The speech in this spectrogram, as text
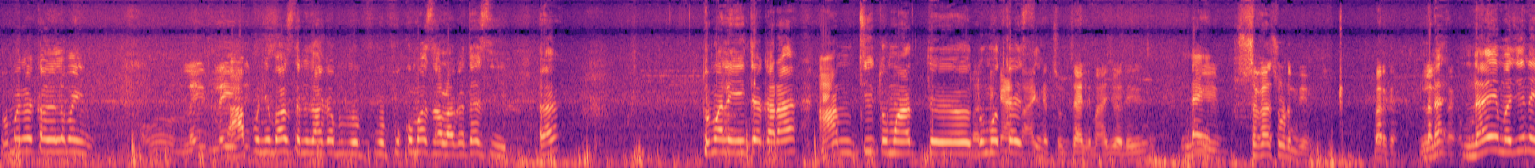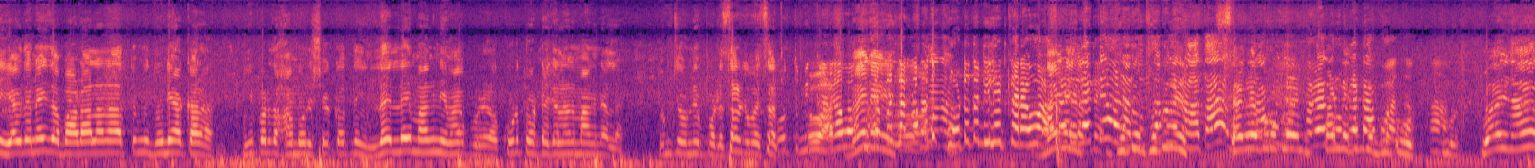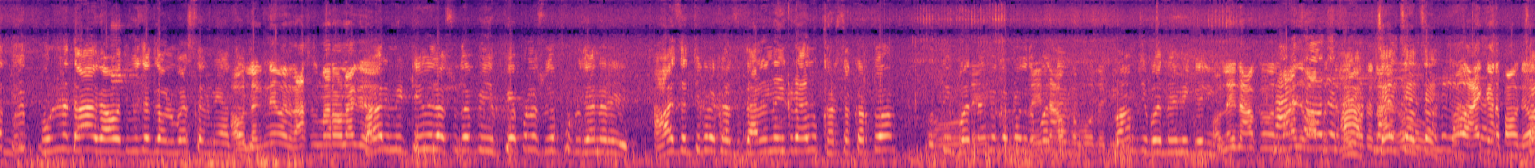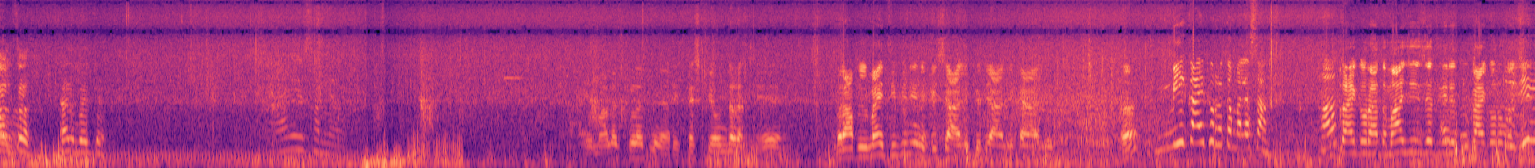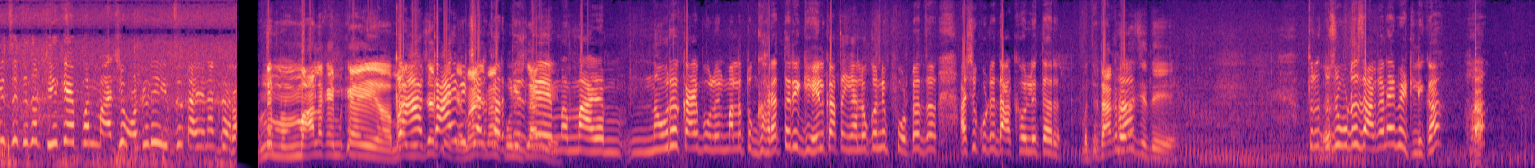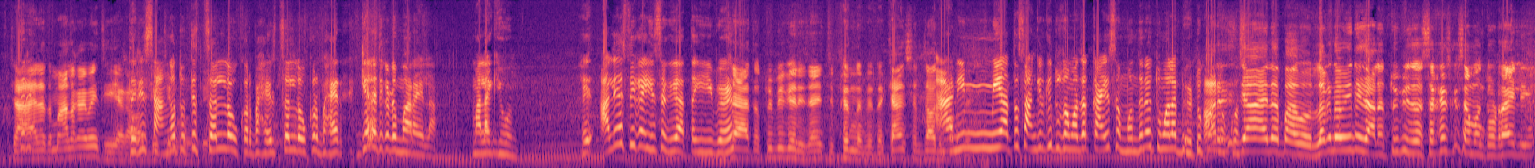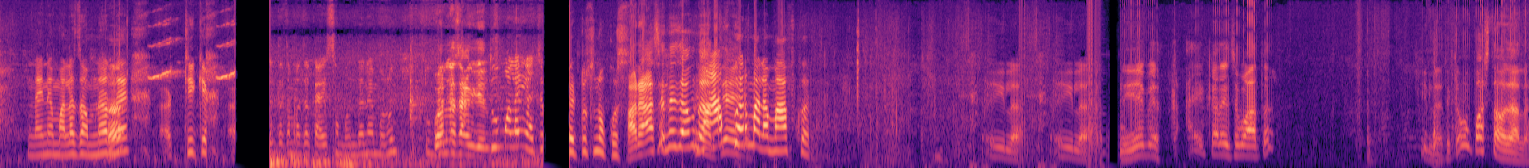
तुम्हाला कळायला पाहिजे. हो, लई लई आपण बसताना जागा फुकून बसावं लागत असती हा? तुम्हाला इथे करा आमची तुम्हाला बरं, दुमत काय चूक झाली माझीवाली नाही. मी सगळं सोडून देईल बरं का लग्न नाही नका. नाही म्हणजे नाही एकदा नाही जा बाड आला ना तुम्ही दुनिया करा. मी परत हा म्हणू शकत नाही. लय लय मागणी माझ्या पुढे. कुठं तोटा गेला ना मागण्याला? तुमच्यावर नाही पडलं ग बाई चल हो, तुम्ही हो, करा हो, नाही, कुठं नाही. पण लग्न फोटो तर डिलीट करा हो. नाही नाही. फुटू फुटू नाही सगळ्या ग्रुपला पडले तुम्ही टाकू फुटू. तू आहे ना तू पूर्ण दहा गावात विजत घालून बसतात मी अहो आता लग्न रासच मारावं लागेल मी टीव्हीला सुद्धा पे- पेपरला सुद्धा फुटू देणार आहे आज तर तिकडे खर्च झाला नाही इकडे अजून खर्च करतो पण तुम्ही बदनामी करू नका लई नाव कमवलं बदनामी मी. तू आमची बदनामी केली अहो, नाव कमवलं. हा, मोठं चल, नाव चल. चल. हो, ऐका ना पाहुणे चल हो. चल चल बाई चल मला कळत नाही अरे कशी येऊन धडकते? बरं आपल्याला माहिती बी नाही ना कशी आली कधी आली काय आली. हा? मी काय करू आता मला सांग. हा? तू काय करू आता? माझी इज्जत गेली तू काय करू तुझी म्हणजे इज्जत तर ठीक आहे पण माझी ऑलरेडी इज्जत आहे ना घरात. नाही मला काय मी काय अं, माझी का- इज्जत काय नाही? विचार माझी- माझी पोलीस करतील ते लागले म- मा- नवरं काय बोलेल? मला तू घरात तरी घेईल का? आता ह्या लोकांनी फोटो जर असे कुठे दाखवले तर. मग ते टाकणारच आहे ते. तुला दुसरं कुठं जागा नाही भेटली का? हा? चायला तर मला काय माहिती या तरी गावात सांगत किती होते. चल लवकर बाहेर चल लवकर बाहेर. गेला तिकडे मारायला मला घेऊन. हे आली असती का ही सगळी आता ही वेळ? काय आता तू बी घरी जायची फिरणं बिरणं कॅन्सल जाऊ दे आणि फक्त. मी आता सांगेल की तुझा माझा काही संबंध नाही तुम्हाला भेटू पण अरे लग्न बी नाही झालं तू बी सकाळच सामान तोड राहिली? नाही नाही मला जमणार नाही. अ, ठीक आहे. त्याचा माझा काही संबंध नाही म्हणून तू कोणाला मला- सांगेल? तू मला याच्या भेटूच नकोस. अरे असं नाही जमणार माफ कर मला माफ कर. काय करायचं बा आता? येईला ते का मग पस्तावा झाला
